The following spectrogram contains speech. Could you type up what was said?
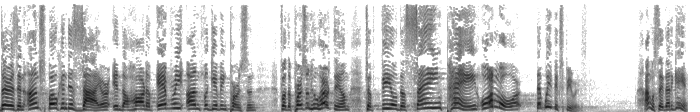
there is an unspoken desire in the heart of every unforgiving person for the person who hurt them to feel the same pain or more that we've experienced. I'm going to say that again.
